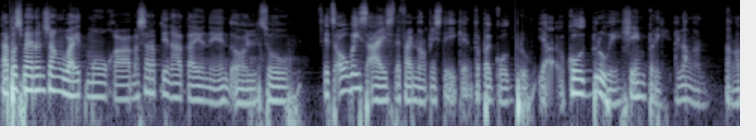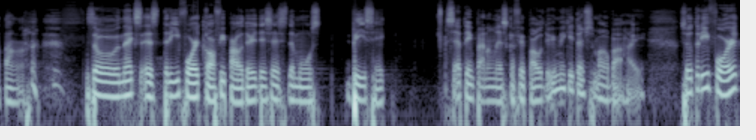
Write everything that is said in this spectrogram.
Tapos, meron siyang white mocha. Masarap din ata yun eh and all. So, It's always iced if I'm not mistaken kapag cold brew. Yeah, cold brew eh. Siyempre, alangan. Tanga-tanga. so, next is 3-4 coffee powder. This is the most basic. Kasi ito yung parang Nescafe powder. Yung may kita sa mga bahay. So, 3-4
